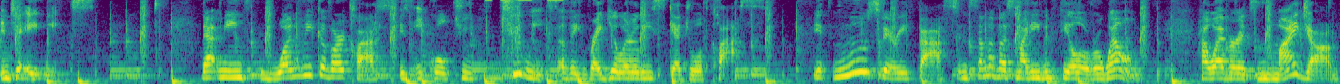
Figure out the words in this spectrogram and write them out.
into eight weeks. That means one week of our class is equal to two weeks of a regularly scheduled class. It moves very fast and some of us might even feel overwhelmed. However, it's my job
